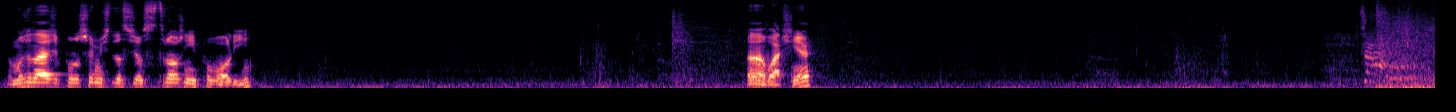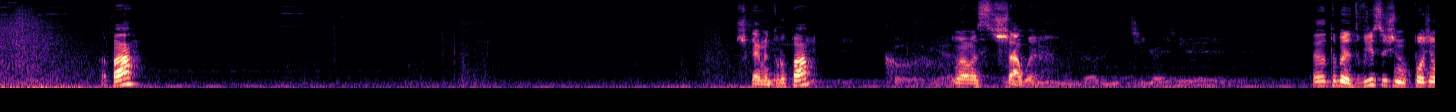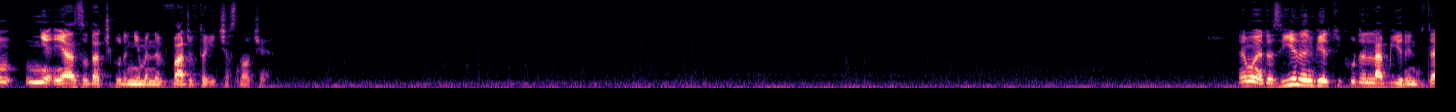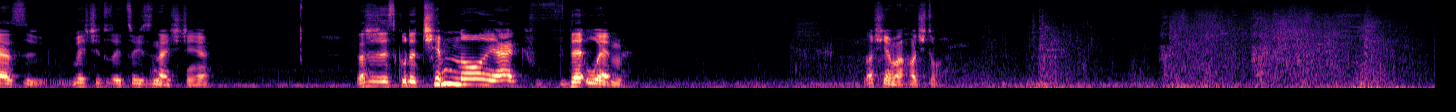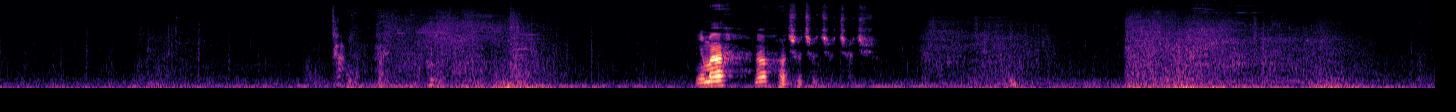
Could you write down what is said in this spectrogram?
No może na razie poruszajmy się dosyć ostrożnie i powoli. A właśnie. Stopa. Szukajmy trupa. I mamy strzały. To, to będzie 27 poziom. Nie, ja z dodaczy, kurde, nie będę walczył w takiej ciasnocie. Ja mówię, to jest jeden wielki kurde labirynt. Teraz weźcie tutaj coś znajdźcie, nie? Znaczy, że jest kurde ciemno jak w DUM. No siema, chodź tu. Nie ma? No, chodź, chodź, chodź, chodź, chodź.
